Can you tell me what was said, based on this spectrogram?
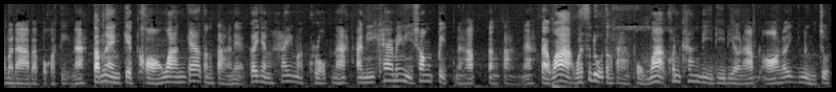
ธรรมดาแบบปกตินะตำแหน่งเก็บของวางแก้วต่างๆเนี่ยก็ยังให้มาครบนะ อันนี้แค่ไม่มีช่องปิดนะครับต่างๆนะแต่ว่าวัสดุต่างๆ ผมว่าค่อนข้างดีทีีเดียวนะครับ อ๋อ แล้วอีกหนึ่งจุด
